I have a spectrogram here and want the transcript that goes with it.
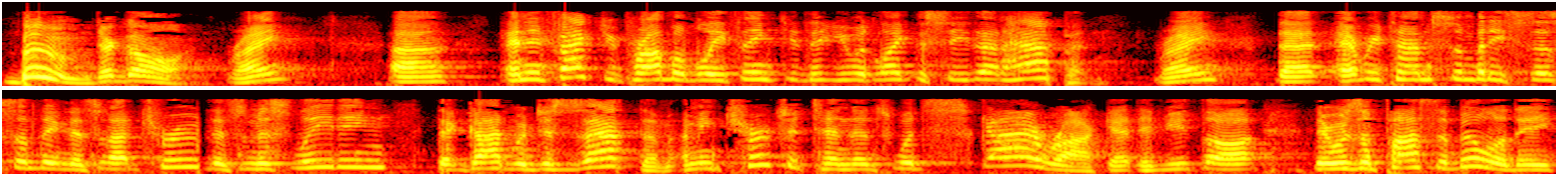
boom, they're gone, right? Uh, and in fact, you probably think that you would like to see that happen right? That every time somebody says something that's not true, that's misleading, that God would just zap them. I mean, church attendance would skyrocket if you thought there was a possibility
